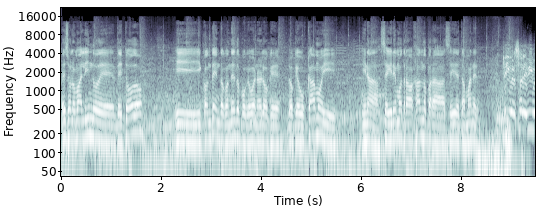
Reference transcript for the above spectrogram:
eso es lo más lindo de, de todo. Y contento, contento porque bueno, es lo que, lo que buscamos y, y nada, seguiremos trabajando para seguir de esta manera. River sale vivo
